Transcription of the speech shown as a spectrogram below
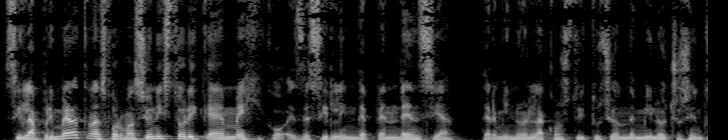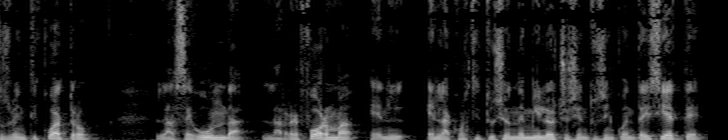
Si la primera transformación histórica de México, es decir, la independencia, terminó en la Constitución de 1824, la segunda, la reforma, en, en, la Constitución de 1857,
